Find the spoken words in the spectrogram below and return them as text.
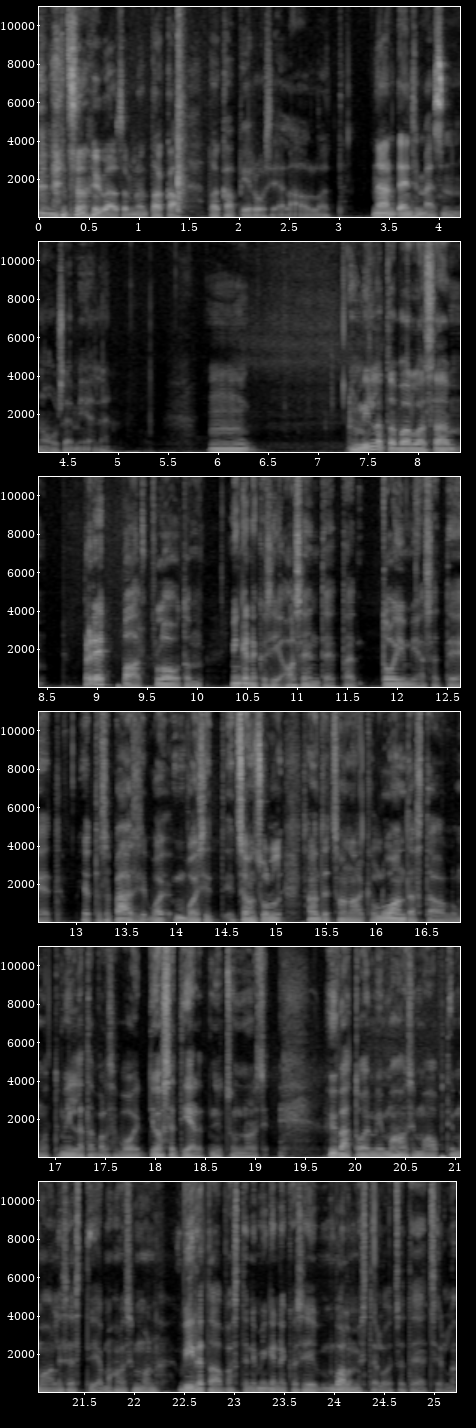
Mm. että se on hyvä semmoinen taka, takapiru siellä olla. Että nämä nyt ensimmäisenä nousee mieleen. Mm, millä tavalla sä preppaat flowta, minkä näköisiä asenteita tai toimia sä teet, jotta sä pääsisit, voisit, se on sulle, sanot, että se on aika luontaista ollut, mutta millä tavalla sä voit, jos sä tiedät, että nyt sun olisi hyvä toimii mahdollisimman optimaalisesti ja mahdollisimman virtaavasti, niin minkä näköisiä valmisteluita sä teet sillä?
